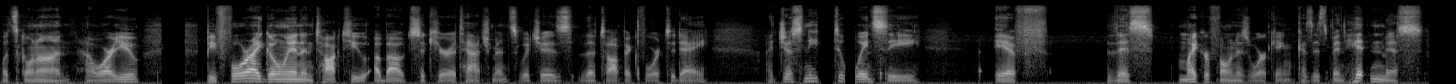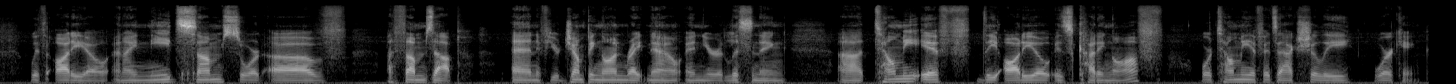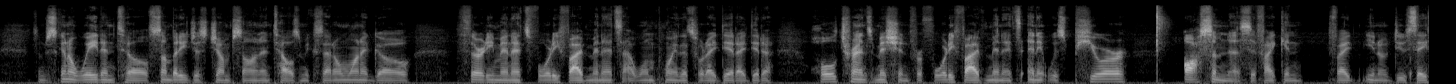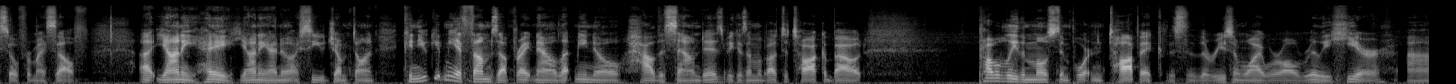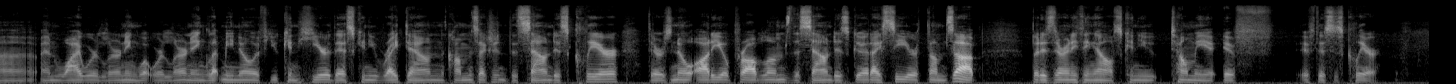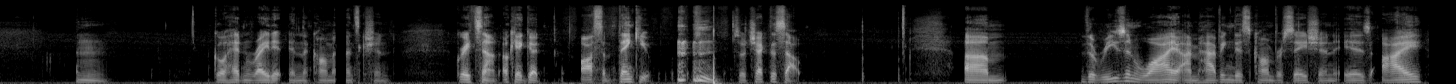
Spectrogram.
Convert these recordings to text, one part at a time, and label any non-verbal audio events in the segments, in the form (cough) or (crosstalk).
What's going on? How are you? Before I go in and talk to you about secure attachments, which is the topic for today, I just need to wait and see if this microphone is working because it's been hit and miss with audio and I need some sort of a thumbs up. And if you're jumping on right now and you're listening, uh, tell me if the audio is cutting off or tell me if it's actually working. So I'm just going to wait until somebody just jumps on and tells me because I don't want to go 30 minutes, 45 minutes. At one point, that's what I did. I did a whole transmission for 45 minutes and it was pure awesomeness if I can if I you know do say so for myself. Uh, Yanni, hey Yanni, I know I see you jumped on. Can you give me a thumbs up right now? Let me know how the sound is because I'm about to talk about probably the most important topic. This is the reason why we're all really here uh, and why we're learning what we're learning. Let me know if you can hear this. Can you write down in the comment section? The sound is clear. There's no audio problems. The sound is good. I see your thumbs up, but is there anything else? Can you tell me if if this is clear? Mm. Go ahead and write it in the comment section. Great sound. Okay, good. Awesome. Thank you. (clears throat) so check this out. Um, the reason why I'm having this conversation is I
